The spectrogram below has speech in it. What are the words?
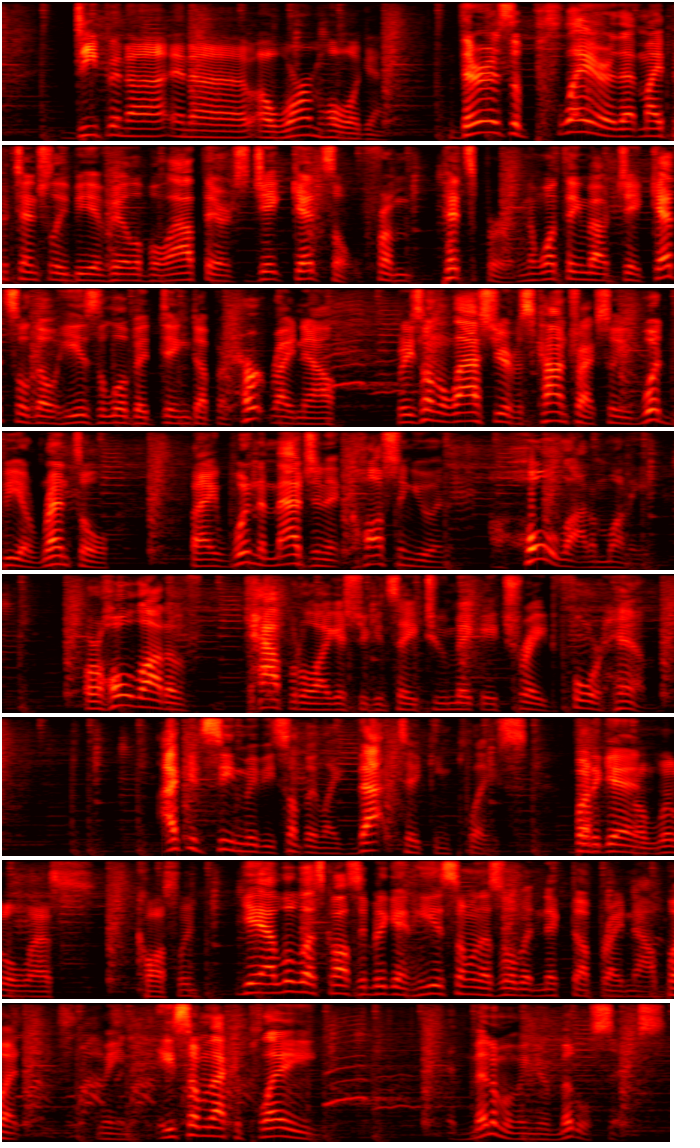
deep in a in a, a wormhole again. There is a player that might potentially be available out there. It's Jake Guentzel from Pittsburgh. And the one thing about Jake Guentzel, though, he is a little bit dinged up and hurt right now, but he's on the last year of his contract, so he would be a rental. But I wouldn't imagine it costing you an, a whole lot of money or a whole lot of capital, I guess you can say, to make a trade for him. I could see maybe something like that taking place. But again, a little less costly. yeah, a little less costly, but again, he is someone that's a little bit nicked up right now. But I mean, he's someone that could play at minimum in your middle six,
